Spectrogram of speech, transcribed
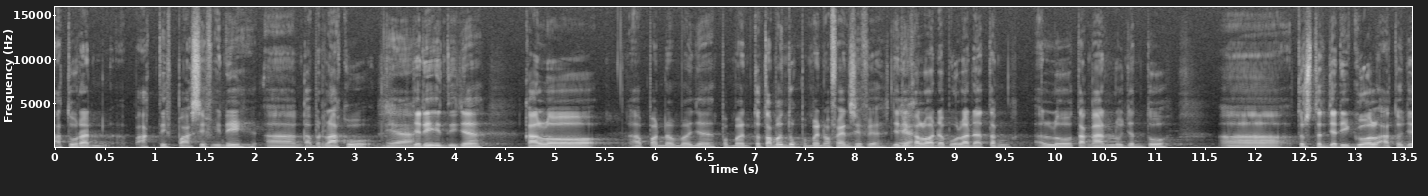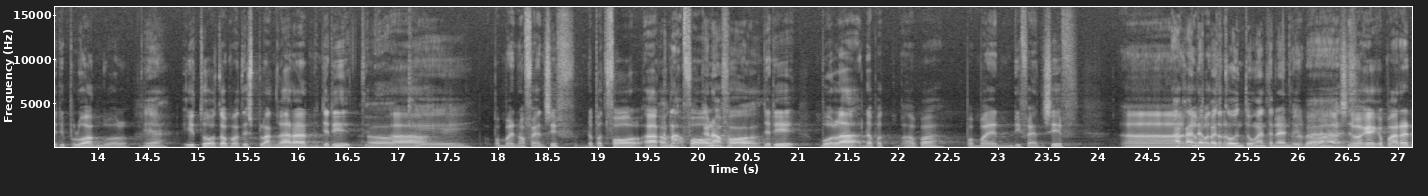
aturan aktif pasif ini uh, nggak berlaku. Ya. Jadi intinya kalau apa namanya pemain terutama untuk pemain ofensif ya. Jadi Iya. kalau ada bola datang, lo tangan lu nyentuh, eh, terus terjadi gol atau jadi peluang gol, Iya. itu otomatis pelanggaran. Jadi eh, Oke. pemain ofensif dapat foul, ah, kena foul. kena foul. Jadi bola dapat apa? Pemain defensif eh, Akan dapat keuntungan tendangan bebas. Nah, makanya kemarin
